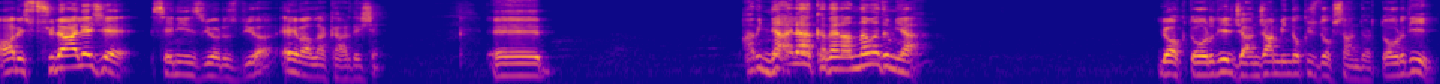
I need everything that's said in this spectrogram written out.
abi sülalece seni izliyoruz diyor. Eyvallah kardeşim. Ee, abi ne alaka ben anlamadım ya. Yok doğru değil. Can Can 1994. Doğru değil.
